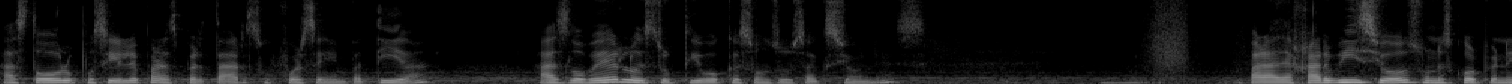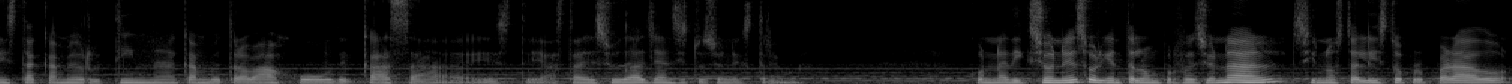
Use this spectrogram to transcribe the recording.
haz todo lo posible para despertar su fuerza y empatía. Hazlo ver lo destructivo que son sus acciones. Para dejar vicios, un escorpio necesita cambio de rutina, cambio de trabajo, de casa, este, hasta de ciudad ya en situación extrema. Con adicciones, oriéntalo a un profesional. Si no está listo preparado,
